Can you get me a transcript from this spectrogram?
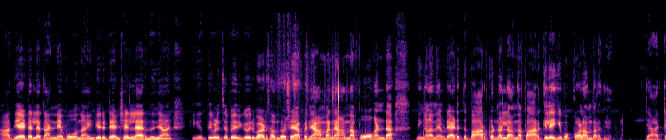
ആദ്യമായിട്ടല്ല തന്നെ പോകുന്നത്. അതിന്റെ ഒരു ടെൻഷനിലായിരുന്നു ഞാൻ. കീർത്തി വിളിച്ചപ്പോൾ എനിക്ക് ഒരുപാട് സന്തോഷമായി അപ്പം ഞാൻ പറഞ്ഞു എന്നാൽ പോകണ്ട. നിങ്ങളന്ന് ഇവിടെ അടുത്ത് പാർക്കുണ്ടല്ലോ. എന്നാൽ പാർക്കിലേക്ക് പൊക്കോളാൻ പറഞ്ഞു. ടാറ്റ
